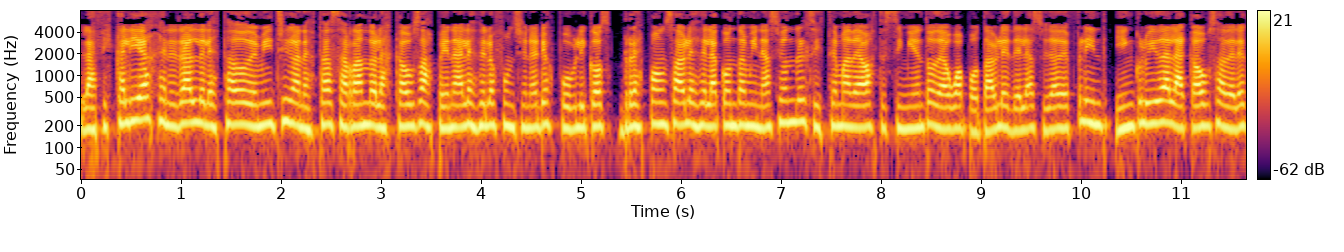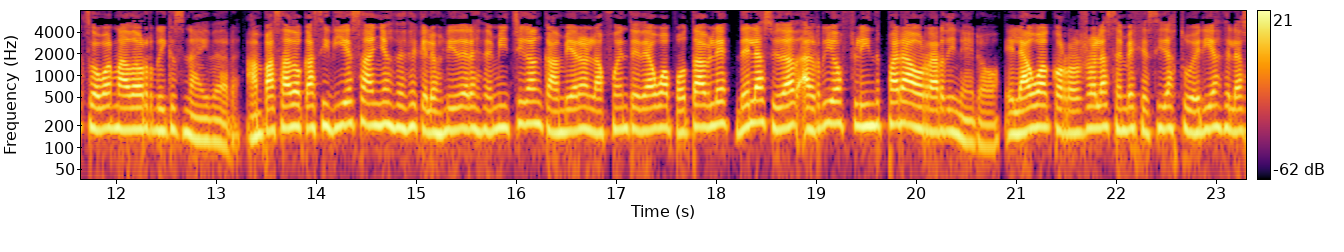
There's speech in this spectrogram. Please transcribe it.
La Fiscalía General del Estado de Michigan está cerrando las causas penales de los funcionarios públicos responsables de la contaminación del sistema de abastecimiento de agua potable de la ciudad de Flint, incluida la causa del exgobernador Rick Snyder. Han pasado casi 10 años desde que los líderes de Michigan cambiaron la fuente de agua potable de la ciudad al río Flint para ahorrar dinero. El agua corroyó las envejecidas tuberías de la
